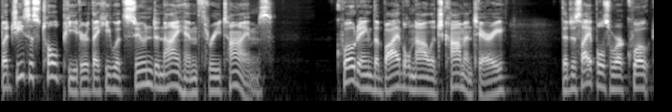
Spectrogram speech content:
but Jesus told Peter that he would soon deny him three times. Quoting the Bible Knowledge Commentary, the disciples were, quote,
